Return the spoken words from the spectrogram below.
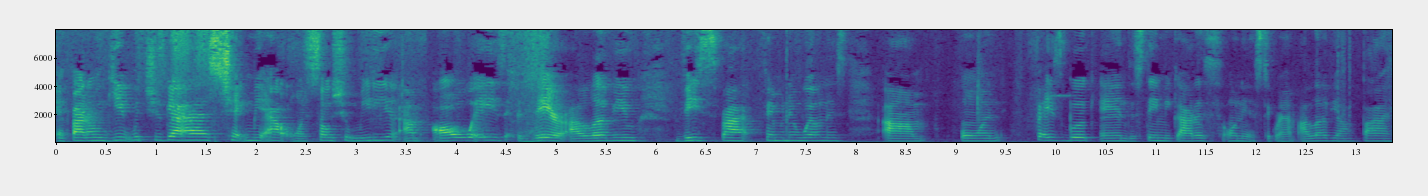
If I don't get with you guys, check me out on social media. I'm always there. I love you. V Spot Feminine Wellness um, on Facebook and the Steamy Goddess on Instagram. I love y'all. Bye.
